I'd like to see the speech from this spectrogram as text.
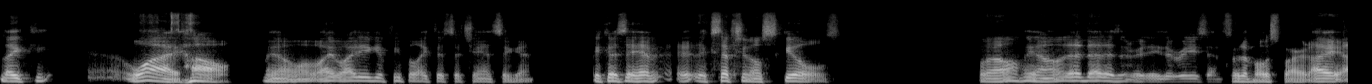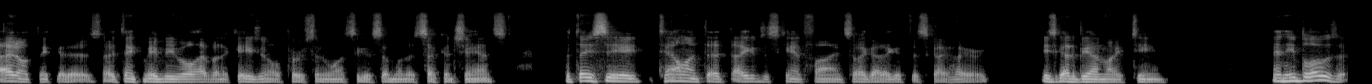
Like, why? How? You know, why, why do you give people like this a chance again? Because they have exceptional skills. Well, you know, that, that isn't really the reason for the most part. I, I don't think it is. I think maybe we'll have an occasional person who wants to give someone a second chance. But they see talent that I just can't find. So I got to get this guy hired. He's got to be on my team. And he blows it.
